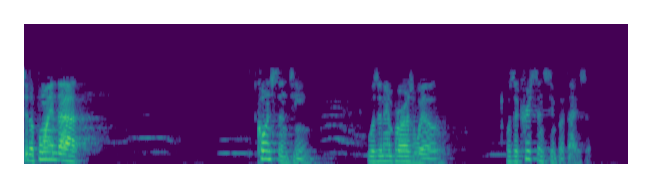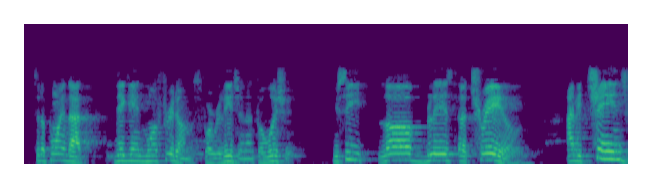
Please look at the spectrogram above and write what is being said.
To the point that Constantine was an emperor as well, was a Christian sympathizer. To the point that they gained more freedoms for religion and for worship. You see, love blazed a trail and it changed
